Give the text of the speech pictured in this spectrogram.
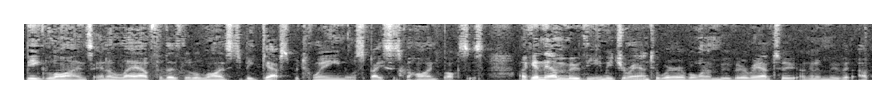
big lines and allow for those little lines to be gaps between or spaces behind boxes. I can now move the image around to wherever I want to move it around to. I'm going to move it up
